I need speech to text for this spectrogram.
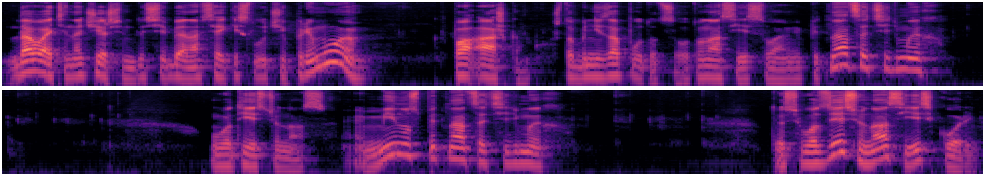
Давайте начерчим для себя на всякий случай прямую по ашкам, чтобы не запутаться. Вот у нас есть с вами 15 седьмых. Вот есть у нас минус 15 седьмых. То есть вот здесь у нас есть корень.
